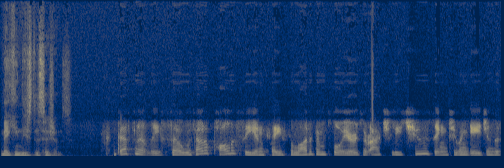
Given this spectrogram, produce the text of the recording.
making these decisions definitely so without a policy in place a lot of employers are actually choosing to engage in this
